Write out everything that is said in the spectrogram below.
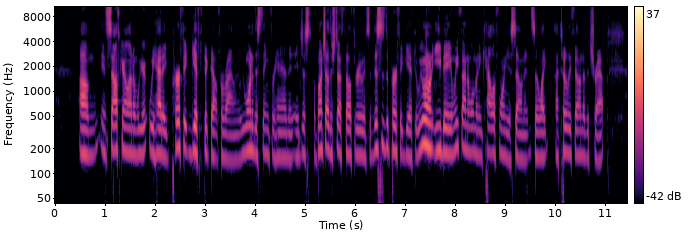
um, in South Carolina, we, we had a perfect gift picked out for Rylan. We wanted this thing for him, and it just a bunch of other stuff fell through, and so this is the perfect gift. And we went on eBay, and we found a woman in California selling it. So like, I totally fell into the trap.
